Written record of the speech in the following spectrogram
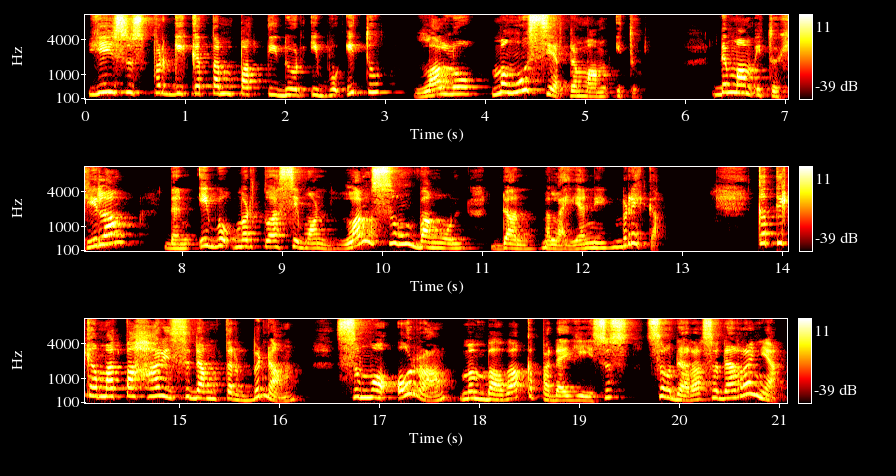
Yesus pergi ke tempat tidur ibu itu lalu mengusir demam itu. Demam itu hilang dan ibu mertua Simon langsung bangun dan melayani mereka. Ketika matahari sedang terbenam, semua orang membawa kepada Yesus saudara-saudaranya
